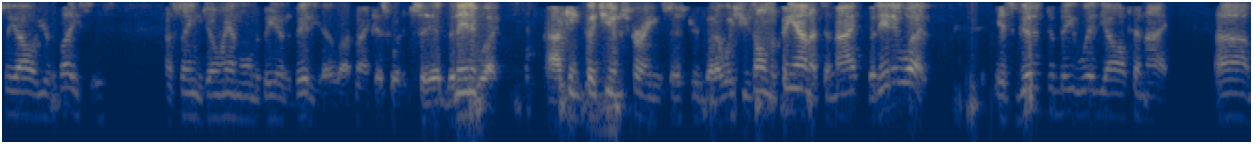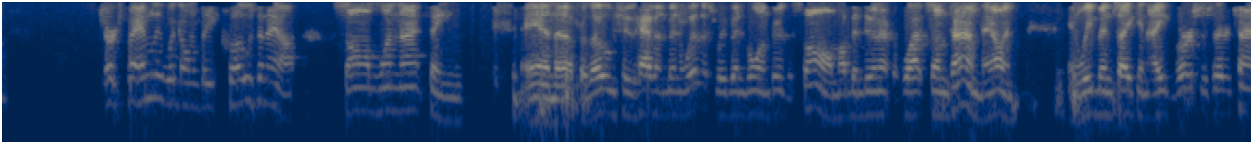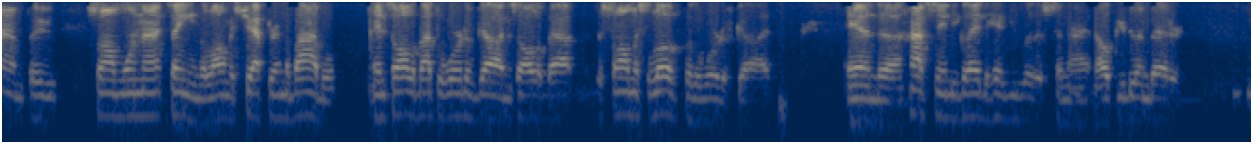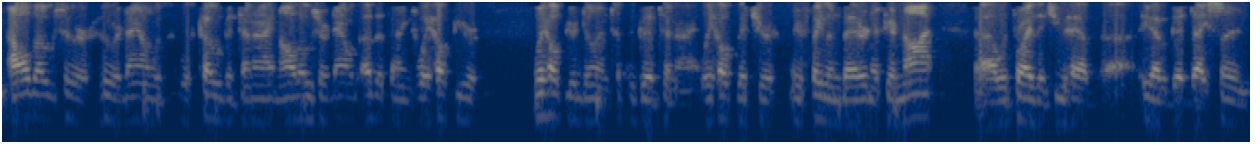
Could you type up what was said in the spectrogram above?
See all your faces. I seen Joanne wanted to be in the video. I think that's what it said. But anyway, I can't put you in the screen, sister, but I wish you was on the piano tonight. But anyway, it's good to be with y'all tonight. Um, church family, we're going to be closing out Psalm 119. And uh, for those who haven't been with us, we've been going through the Psalm. I've been doing it for quite some time now, and and we've been taking eight verses at a time through Psalm 119, the longest chapter in the Bible. And it's all about the Word of God, and it's all about the psalmist's love for the Word of God. And uh, hi, Cindy, glad to have you with us tonight. I hope you're doing better. All those who are who are down with with COVID tonight, and all those who are down with other things, we hope you're we hope you're doing t- good tonight. We hope that you're you're feeling better, and if you're not, uh, we pray that you have uh, you have a good day soon,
